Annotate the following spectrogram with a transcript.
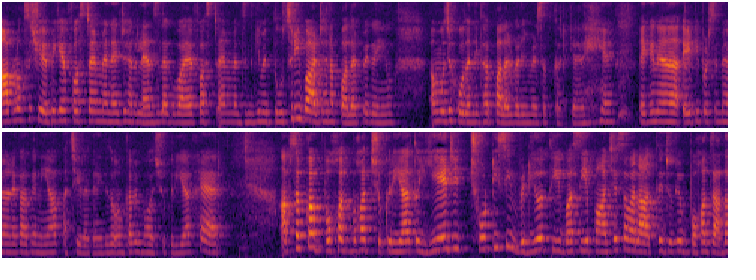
आप लोग से शेयर भी किया फ़र्स्ट टाइम मैंने जो है ना लेंस लगवाया फ़र्स्ट टाइम मैं ज़िंदगी में दूसरी बार जो है ना पार्लर पे गई हूँ। अब मुझे खुद नहीं था पार्लर वाली मेरे साथ करके आ रही है, लेकिन एटी परसेंट बहनों ने कहा कि नहीं, आप अच्छी लग रही थी तो उनका भी बहुत शुक्रिया। खैर आप सबका बहुत बहुत शुक्रिया। तो ये जी छोटी सी वीडियो थी, बस ये पाँच छः सवाल थे जो कि बहुत ज़्यादा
